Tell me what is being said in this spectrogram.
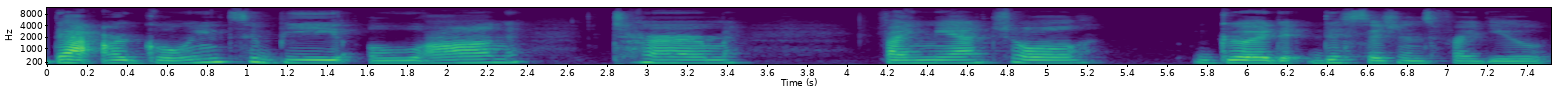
that are going to be long-term financial good decisions for you.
